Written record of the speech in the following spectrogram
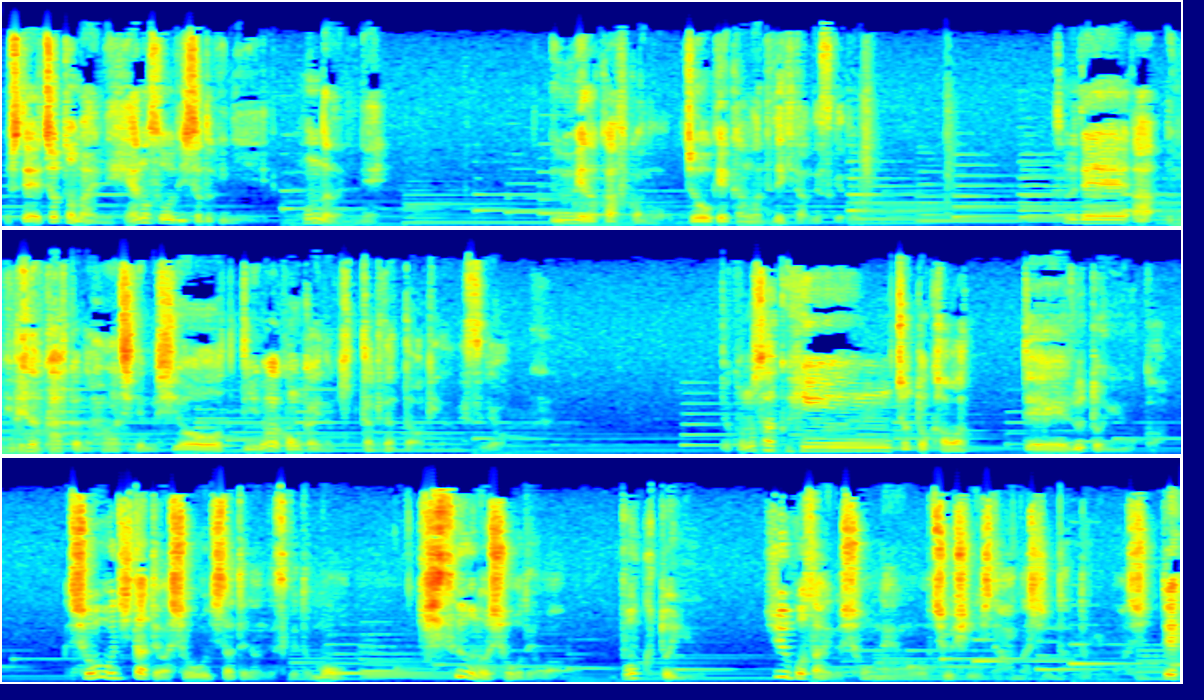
そしてちょっと前に部屋の掃除した時に本棚にね、海辺のカフカの情景感が出てきたんですけど、それで、あ、海辺のカフカの話でもしようっていうのが今回のきっかけだったわけなんですよ。でこの作品、ちょっと変わってるというか、小仕立ては小仕立てなんですけども、奇数の章では僕という15歳の少年を中心にした話になっておりまして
